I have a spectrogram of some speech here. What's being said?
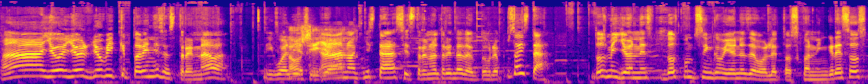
Ah, yo, yo, yo vi que todavía ni se estrenaba. Igual No, y así. sí, ya. Ah, no, aquí está, se estrenó el 30 de octubre. Pues ahí está. 2 millones, 2.5 millones de boletos con ingresos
